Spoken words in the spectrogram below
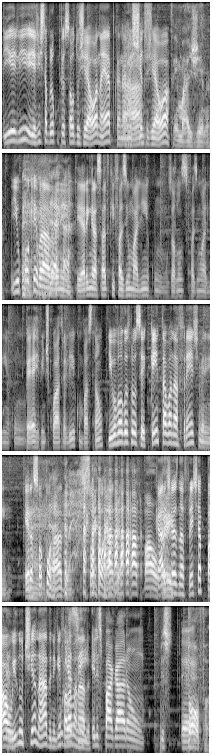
E ele, e a gente trabalhou com o pessoal do GO na época, né? No Aham. Instinto GO. Você imagina. E o pau quebrava, né? E era engraçado que fazia uma linha com. Os alunos faziam uma linha com PR-24 ali, com bastão. E eu vou falar uma coisa pra você: quem tava na frente, menino, era só porrada. só porrada. pau. O cara que estivesse na frente é pau. E não tinha nada, ninguém Porque falava assim, nada. eles pagaram é, Tonfa.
